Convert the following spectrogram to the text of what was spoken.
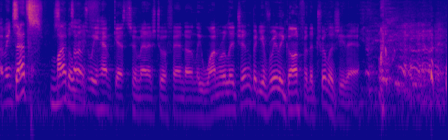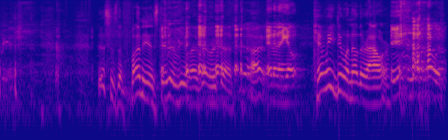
I mean, That's some- my sometimes belief. we have guests who manage to offend only one religion, but you've really gone for the trilogy there. This is the funniest interview I've ever done. I- Anything else? can we do another hour? Was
